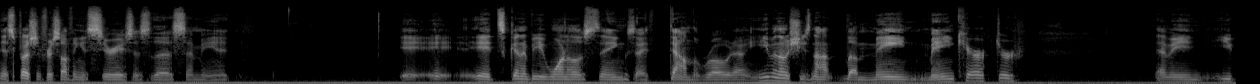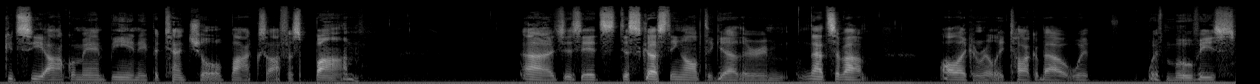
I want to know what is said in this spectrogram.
especially for something as serious as this, I mean, it, it, it's going to be one of those things I, down the road. I mean, even though she's not the main main character, I mean, you could see Aquaman being a potential box office bomb. Uh, it's just it's disgusting altogether, and that's about all I can really talk about with with movies.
